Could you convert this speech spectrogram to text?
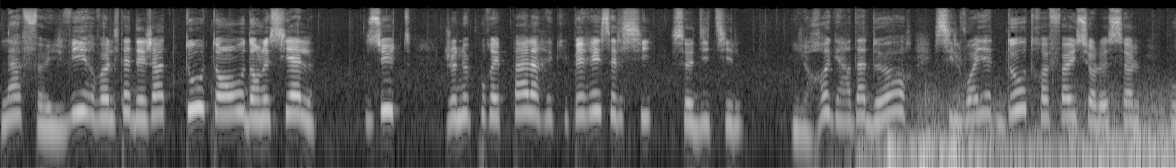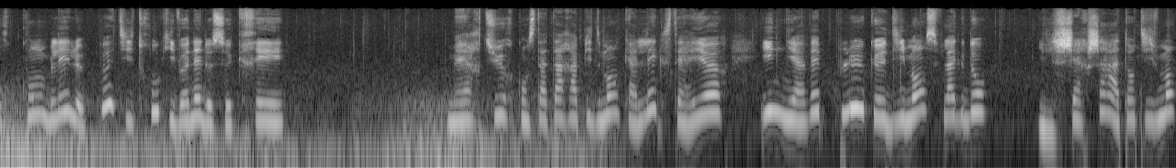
La feuille virevoltait déjà tout en haut dans le ciel. Zut, je ne pourrai pas la récupérer celle-ci, se dit-il. Il regarda dehors s'il voyait d'autres feuilles sur le sol pour combler le petit trou qui venait de se créer. Mais Arthur constata rapidement qu'à l'extérieur, il n'y avait plus que d'immenses flaques d'eau. Il chercha attentivement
